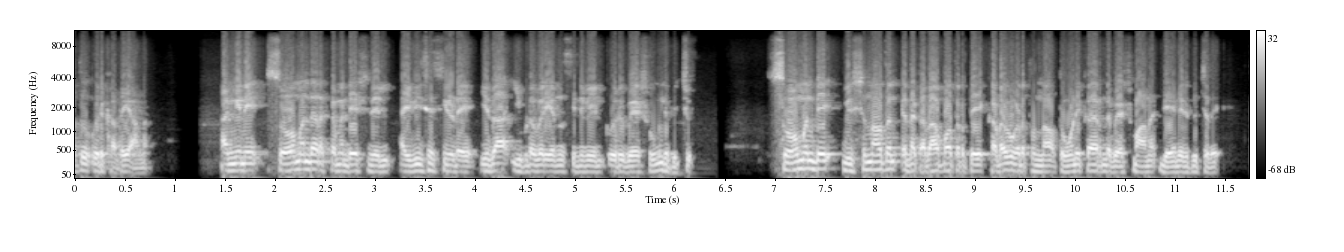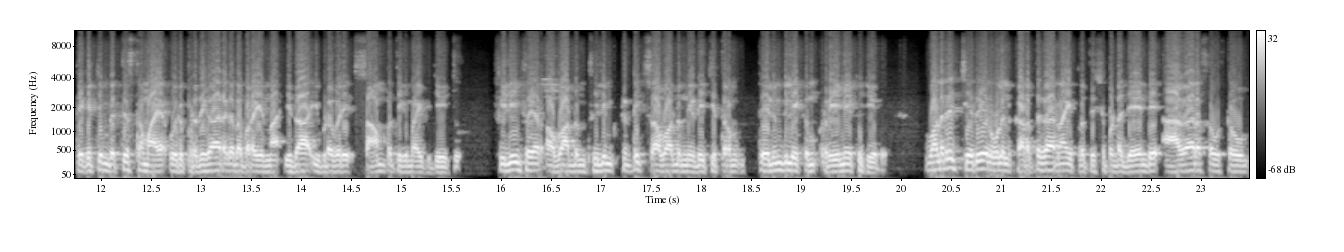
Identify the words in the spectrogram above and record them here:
അത് ഒരു കഥയാണ്. അങ്ങനെ സോമന്റെ റെക്കമെൻഡേഷനിൽ ഐ വി ശശിയുടെ ഇതാ ഇവിടെ വരെ എന്ന സിനിമയിൽ ഒരു വേഷവും ലഭിച്ചു. സോമന്റെ വിശ്വനാഥൻ എന്ന കഥാപാത്രത്തെ കടവ് കടത്തുന്ന തോണിക്കാരന്റെ വേഷമാണ് ജയനിരപ്പിച്ചത് തികച്ചും വ്യത്യസ്തമായ ഒരു പ്രതികാര കഥ പറയുന്ന ഇതാ ഇവിടെ വരെ സാമ്പത്തികമായി വിജയിച്ചു. ഫിലിം ഫെയർ അവാർഡും ഫിലിം ക്രിറ്റിക്സ് അവാർഡും നേടിയ ചിത്രം തെലുങ്കിലേക്കും റീമേക്ക് ചെയ്തു. വളരെ ചെറിയ റോളിൽ കടത്തുകാരനായി പ്രത്യക്ഷപ്പെട്ട ജയന്റെ ആകാര സൗഷ്ടവും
